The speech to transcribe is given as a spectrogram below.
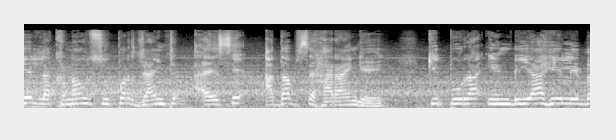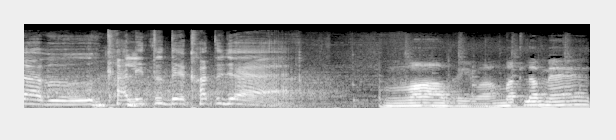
आईपीएल लखनऊ सुपर जाइंट ऐसे अदब से हराएँगे कि पूरा इंडिया हिली बाबू खाली तू देखत जा वाह भाई वाह। मतलब मैं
